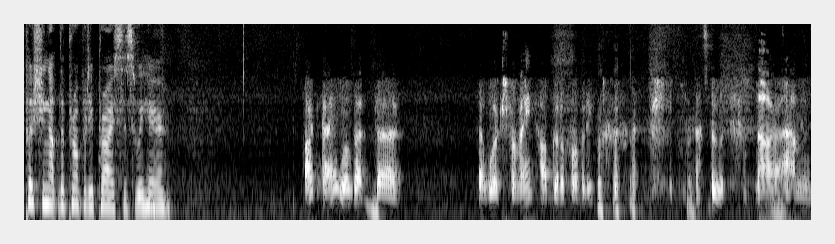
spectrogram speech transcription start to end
pushing up the property prices. We hear. Okay, well that that works for me. I've got a property. no, um,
